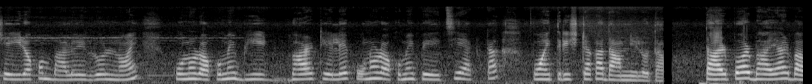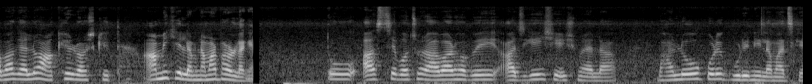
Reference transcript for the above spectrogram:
সেই রকম ভালো এগরোল নয়। কোনো রকমে ভিড় ভাড় ঠেলে কোনো রকমে পেয়েছি একটা পঁয়ত্রিশ টাকা দাম নিল তা তারপর ভাই আর বাবা গেল আখের রস খেতে। আমি খেলাম না, আমার ভালো লাগে তো আসছে বছর, আবার হবে আজকেই শেষ মেলা। ভালো করে ঘুরে নিলাম আজকে।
